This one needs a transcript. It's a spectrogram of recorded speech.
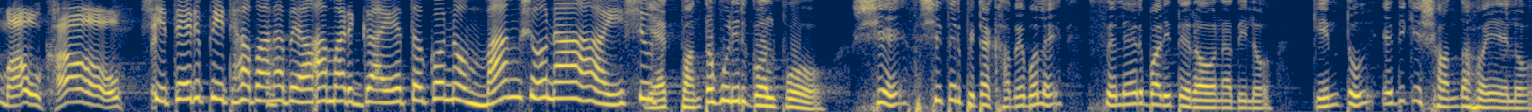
মাও খাও শীতের পিঠা বানাবে আমার গায়ে তো কোনো মাংস নাই। এক পান্তাপুরির গল্প। সে শীতের পিঠা খাবে বলে ছেলের বাড়িতে রওনা দিল। কিন্তু এদিকে সন্ধ্যা হয়ে এলো।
